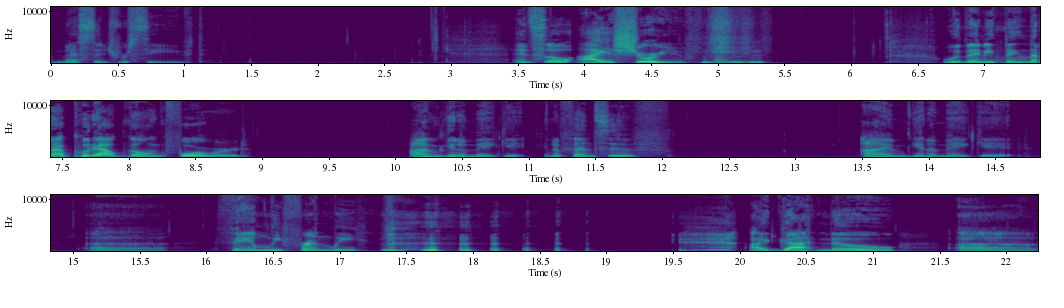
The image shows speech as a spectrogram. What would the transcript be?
Message received. And so I assure you, with anything that I put out going forward, I'm going to make it inoffensive. I'm going to make it uh, family friendly. I got no uh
